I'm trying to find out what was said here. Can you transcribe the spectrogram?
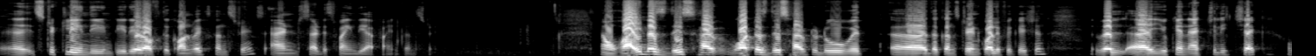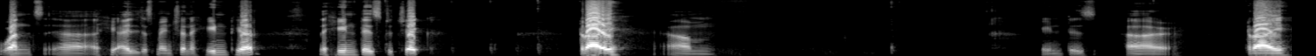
uh, strictly in the interior of the convex constraints and satisfying the affine constraint. Now, why does this have what does this have to do with the constraint qualification? Well, uh, you can actually check once uh, I will just mention a hint here. The hint is to check try um, hint is uh, try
